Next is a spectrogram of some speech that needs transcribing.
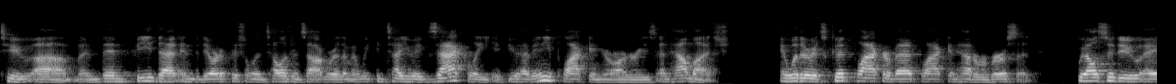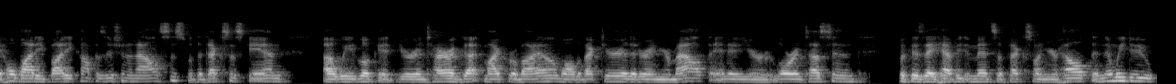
to um, then feed that into the artificial intelligence algorithm. And we can tell you exactly if you have any plaque in your arteries and how much, and whether it's good plaque or bad plaque and how to reverse it. We also do a whole body body composition analysis with a DEXA scan. Uh, we look at your entire gut microbiome, all the bacteria that are in your mouth and in your lower intestine, because they have immense effects on your health. And then we do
